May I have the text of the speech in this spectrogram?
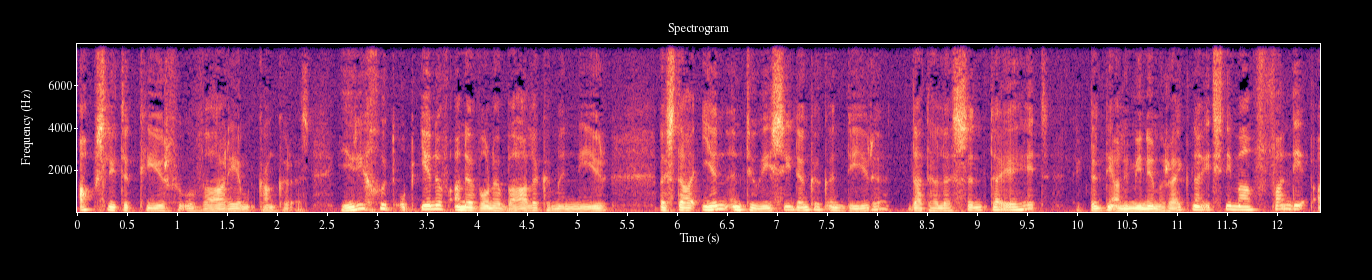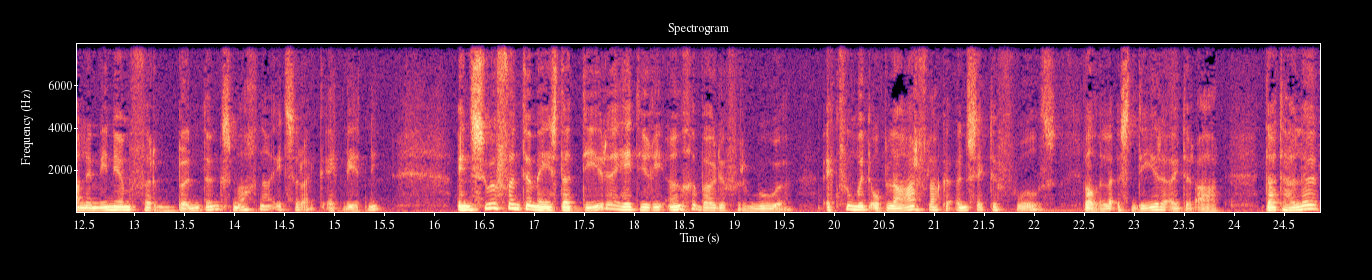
absolute kuur vir ovariumkanker is? Hierdie goed op een of ander wonderbaarlike manier is daar een intuïsie dink ek in diere dat hulle sintuie het. Ek dink nie aluminium ruik na iets nie, maar van die aluminium verbindings mag na iets ruik. Ek weet nie. En so vind 'n mens dat diere het hierdie ingeboude vermoë. Ek voel met op laer vlakke insekte voels, wel hulle is diere uiteraard, dat hulle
